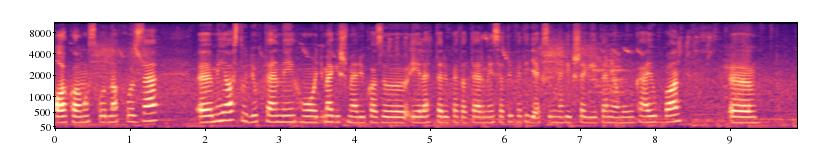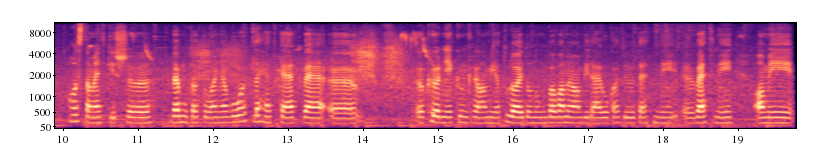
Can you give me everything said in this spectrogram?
alkalmazkodnak hozzá. Mi azt tudjuk tenni, hogy megismerjük az ő életterüket, a természetüket, igyekszünk nekik segíteni a munkájukban. Hoztam egy kis bemutatóanyagot, lehet kertbe környékünkre, ami a tulajdonunkban van, olyan virágokat ültetni, vetni, ami,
